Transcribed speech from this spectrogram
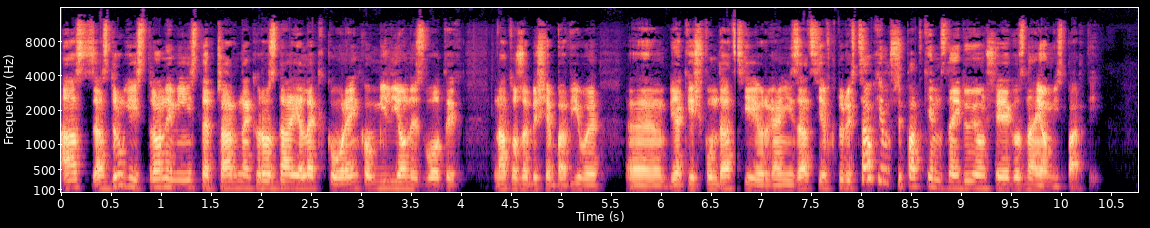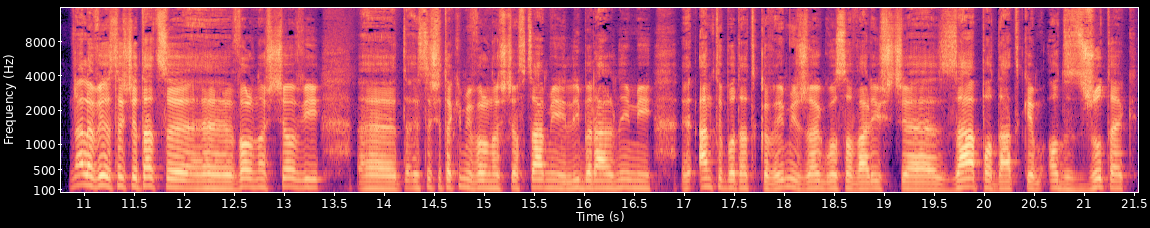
a z, a z drugiej strony minister Czarnek rozdaje lekką ręką miliony złotych na to, żeby się bawiły e, jakieś fundacje i organizacje, w których całkiem przypadkiem znajdują się jego znajomi z partii. No ale wy jesteście tacy e, wolnościowi, e, jesteście takimi wolnościowcami liberalnymi, antypodatkowymi, że głosowaliście za podatkiem od zrzutek.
